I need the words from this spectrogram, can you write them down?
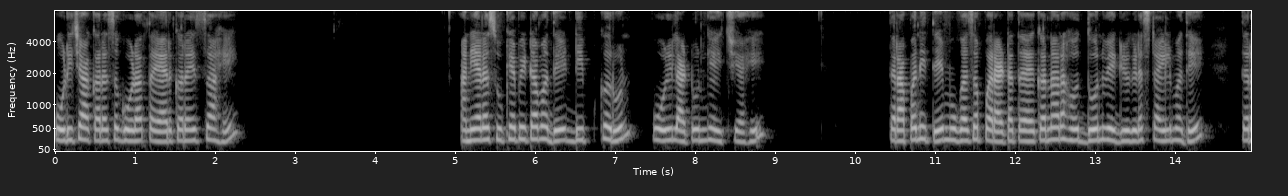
पोळीच्या आकाराचा गोळा तयार करायचा आहे. आणि याला सुक्या पिठामध्ये डीप करून पोळी लाटून घ्यायची आहे. तर आपण इथे मुगाचा पराठा तयार करणार आहोत. दोन वेगवेगळ्या स्टाईलमध्ये तर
